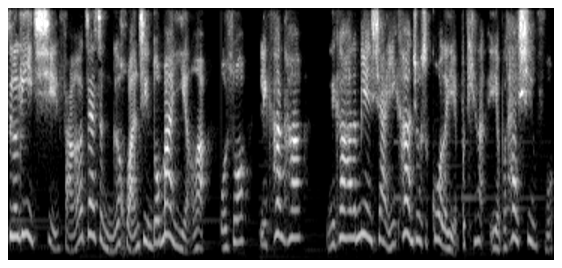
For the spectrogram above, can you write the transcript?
这个戾气反而在整个环境都蔓延了。我说，你看他，你看他的面相，一看就是过得也不听，也不太幸福。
